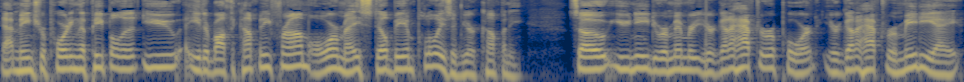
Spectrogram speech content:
That means reporting the people that you either bought the company from or may still be employees of your company. So you need to remember you're going to have to report, you're going to have to remediate,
